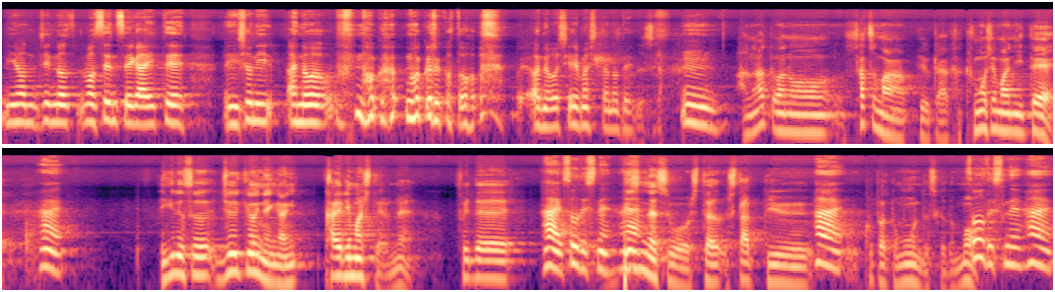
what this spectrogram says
日本人の先生がいて一緒にあの 潜ることをあの教えましたので。ですか。うん。あの後あの薩摩っていうか鹿児島にいて、はい。イギリス19人が帰りましたよね。それで。はい、そうですね。ビジネスをしたしたっていうことだと思うんですけども、そうですね。はい。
